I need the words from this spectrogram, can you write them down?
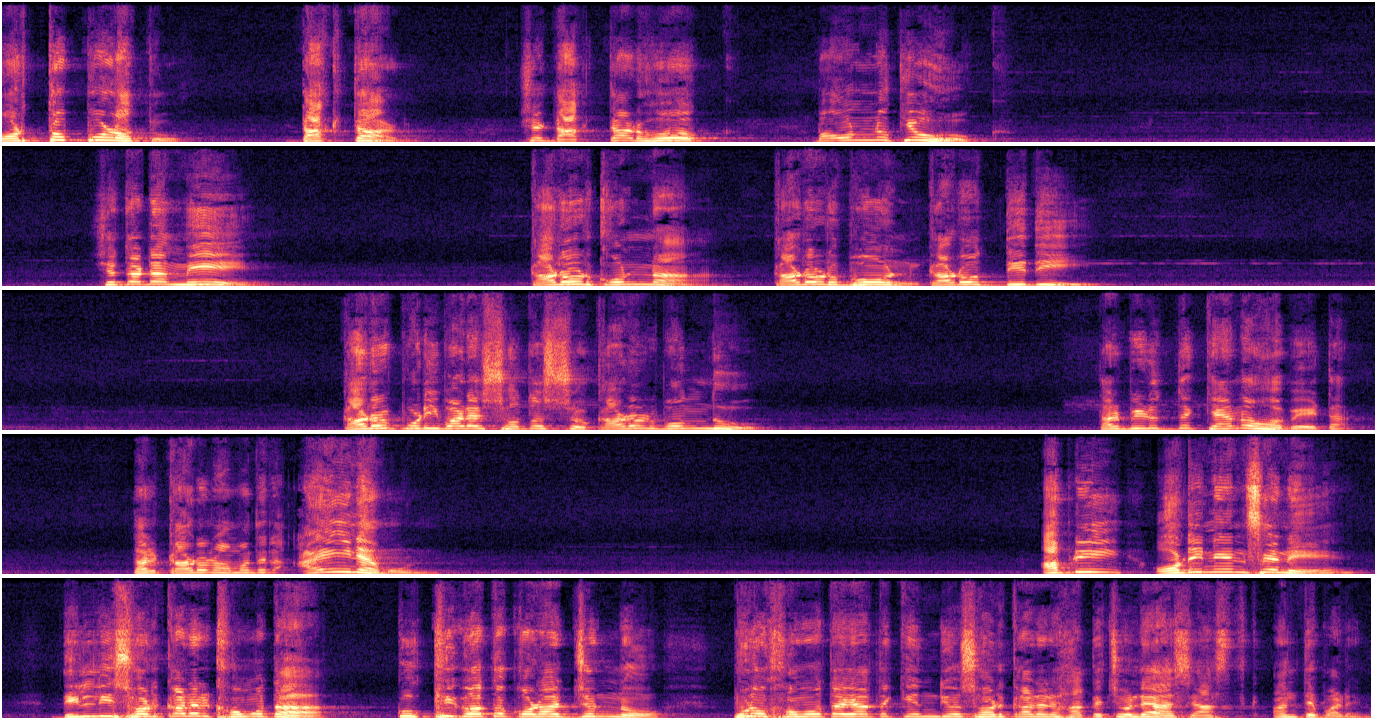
কর্তব্যরত, ডাক্তার। সে ডাক্তার হোক বা অন্য কেউ হোক, সে তো একটা মেয়ে। কারোর কন্যা, কারোর বোন, কারোর দিদি, কারোর পরিবারের সদস্য, কারোর বন্ধু, তার বিরুদ্ধে কেন হবে এটা? তার কারণ আমাদের আইন এমন। আপনি অর্ডিন্যান্স এনে দিল্লি সরকারের ক্ষমতা কুক্ষিগত করার জন্য পুরো ক্ষমতা যাতে কেন্দ্রীয় সরকারের হাতে চলে আসে আনতে পারেন।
